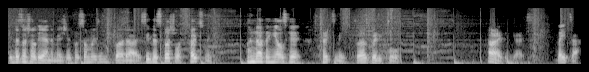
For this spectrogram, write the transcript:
it doesn't show the animation for some reason. But uh, see, the special hurts me, but nothing else hit hurts me. So that's pretty cool. Alright then, guys. Later.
